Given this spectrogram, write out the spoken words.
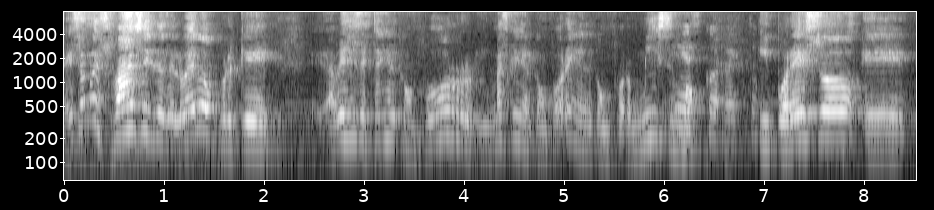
Eso no es fácil, desde luego, porque a veces está en el confort, y más que en el confort, en el conformismo. Es correcto. Y por eso eh,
